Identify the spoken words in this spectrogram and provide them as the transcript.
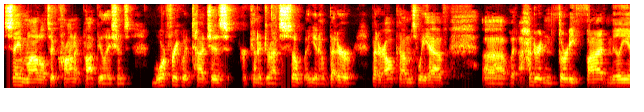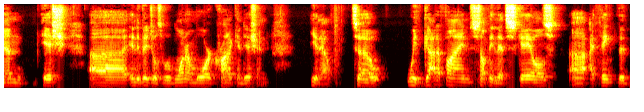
same model to chronic populations, more frequent touches are going to drive so you know better better outcomes. We have uh, what 135 million ish uh, individuals with one or more chronic condition. You know, so we've got to find something that scales. Uh, I think that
